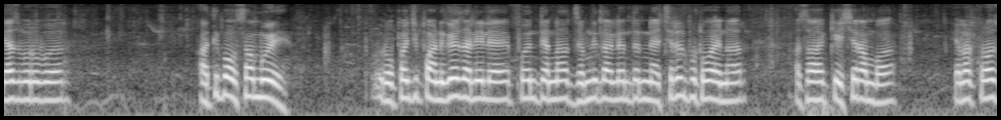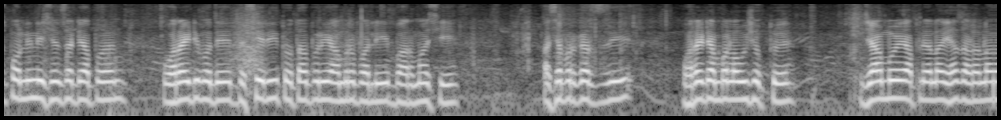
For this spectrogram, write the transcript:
त्याचबरोबर अतिपावसामुळे रोपांची पानगळ झालेली आहे पण त्यांना जमिनीत लागल्यानंतर नॅचरल फुटवा येणार असा हा केशर आंबा याला क्रॉस पॉलिनेशनसाठी आपण व्हरायटीमध्ये दशेरी तोतापुरी आम्रपाली बारमाशी अशा प्रकारची व्हरायटी आंबा लावू शकतो आहे ज्यामुळे आपल्याला ह्या झाडाला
